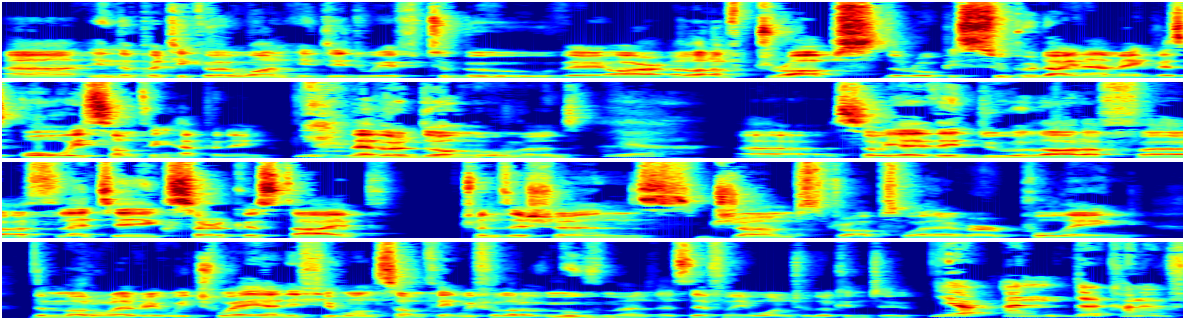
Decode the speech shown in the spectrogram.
Uh, in the particular one he did with Taboo, there are a lot of drops. The rope is super dynamic. There's always something happening. Yeah. Never a dull moment. Yeah. Uh, so yeah, they do a lot of uh, athletic, circus type transitions, jumps, drops, whatever, pulling the model every which way. And if you want something with a lot of movement, that's definitely one to look into. Yeah, and the kind of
